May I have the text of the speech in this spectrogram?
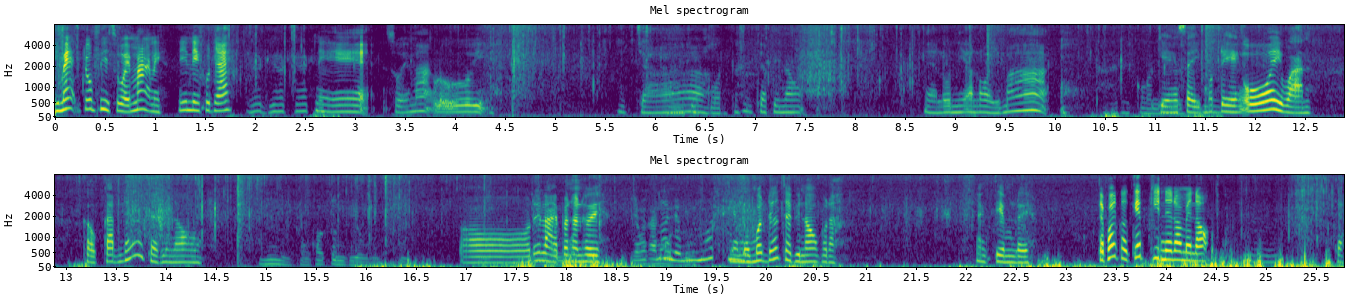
พี่แม่จุ๊บพี่สวยมากนี่นี่นี่คุณยายเดี๋ยวเดี๋ยวเดี๋ยวนี่สวยมากเลยนี่จ้าถ่ายไปก่อนนะนี่จ้าพี่น้องเนี่ยรสนี้อร่อยมากถ่ายไปก่อนแกงใส่มดแดงโอ้ยหวานเก่ากันเด้อจ้าพี่น้องอืมของเขาต้นเดียวอ๋อได้หลายปันทันเฮยยังไม่ทันหมนั่นดยังไม่หมดยังบ่หมดเด้อจ้าพี่น้องพุ่นน่ะยังเต็มเลย แต่เพิ่นก็เก็บกินได้เนาะแม่เนาะจ้ะ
